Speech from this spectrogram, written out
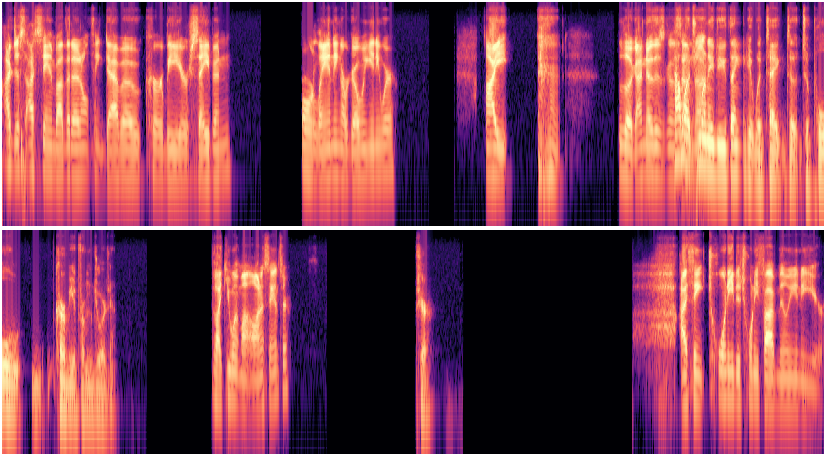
I just I stand by that I don't think Dabo, Kirby, or Saban or Lanning are going anywhere. I look, I know this is gonna How sound much nut- money do you think it would take to to pull Kirby from Georgia? Like you want my honest answer? Sure. I think twenty to twenty five million a year.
